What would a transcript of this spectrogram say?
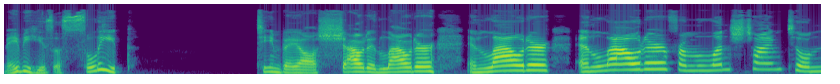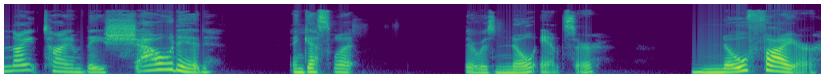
Maybe he's asleep. Team Baal shouted louder and louder and louder from lunchtime till nighttime. They shouted. And guess what? There was no answer, no fire,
